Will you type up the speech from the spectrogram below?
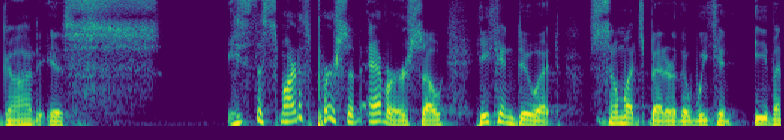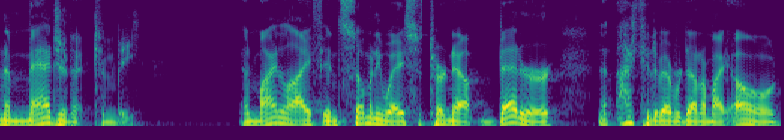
God is, he's the smartest person ever. So he can do it so much better than we can even imagine it can be. And my life, in so many ways, has turned out better than I could have ever done on my own.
